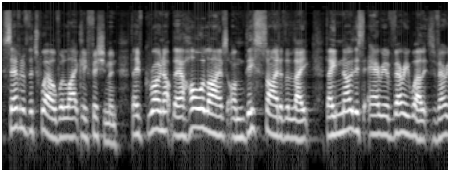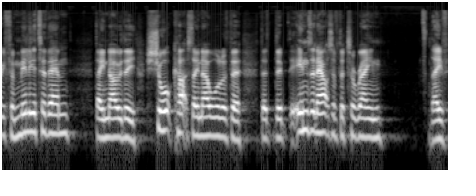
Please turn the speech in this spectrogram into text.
seven of the twelve, were likely fishermen. They've grown up their whole lives on this side of the lake. They know this area very well. It's very familiar to them. They know the shortcuts, they know all of the, the, the ins and outs of the terrain. They've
